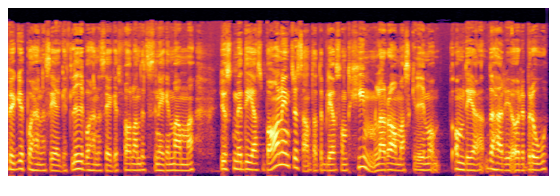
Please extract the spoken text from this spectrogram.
bygger på hennes eget liv och hennes eget förhållande till sin egen mamma. Just Medeas barn är intressant, att det blev sånt himla ramaskri om, om det, det här i Örebro,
